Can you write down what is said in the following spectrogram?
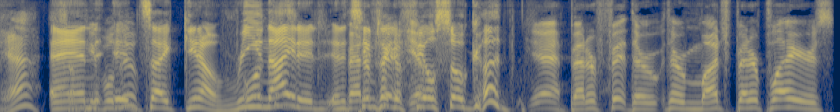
Yeah, and it's like you know reunited, and it seems like fit, it feels so good. Yeah, better fit. They're they're much better players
